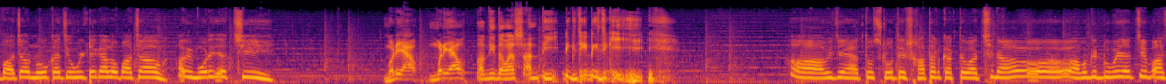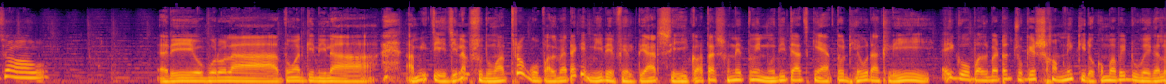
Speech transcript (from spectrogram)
বাঁচাও, নৌকা যে উল্টে গেল, বাঁচাও, আমি মরে যাচ্ছি। মরে যাও মরে যাও তবেই তোমার শান্তি। আমি যে এত স্রোতে সাঁতার কাটতে পারছি না আমাকে ডুবে যাচ্ছে, বাঁচাও। আরে, ওপরওয়ালা, তোমার কি লীলা? আমি চেয়েছিলাম শুধুমাত্র গোপাল বেটাকে মেরে ফেলতে, আর সেই কথা শুনে তুমি নদীতে আজকে এত ঢেউ রাখলি। এই গোপাল বেটা চোখের সামনে কীরকম ভাবে ডুবে গেল?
